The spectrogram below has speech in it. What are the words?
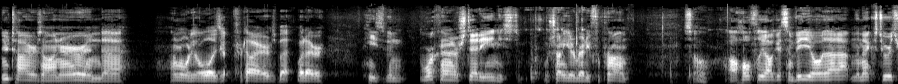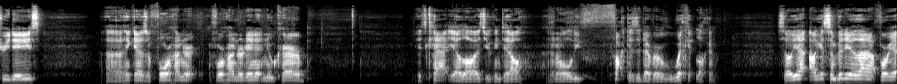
new tires on her and, uh, I don't know what all he's got for tires, but whatever he's been working on her steady and he's we're trying to get her ready for prom. So I'll hopefully I'll get some video of that up in the next two or three days. Uh, I think it has a 400, 400 in it, new carb. It's cat yellow as you can tell. And holy fuck is it ever wicked looking. So yeah, I'll get some video of that up for you.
